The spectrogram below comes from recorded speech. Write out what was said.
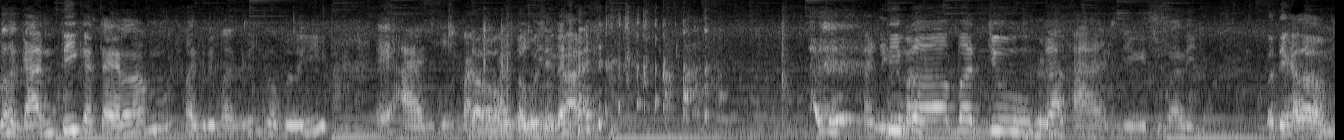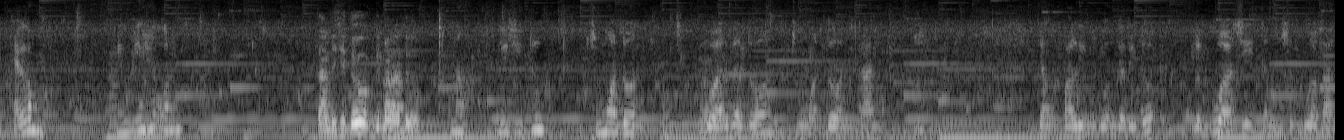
gua ganti kaca helm maghrib maghrib gua beli. Eh anjing Udah bagus-bagusin udah kan? Anjing dibabat juga anjing itu maling Berarti helm. helm. Intinya helm. Nah di situ gimana tuh? nah di situ semua don. Keluarga don semua don kan yang paling gua nggak ridho ya gua sih termasuk gua kan.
